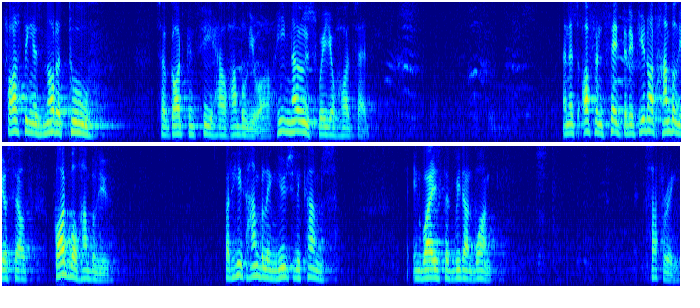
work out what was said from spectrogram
Fasting is not a tool so God can see how humble you are. He knows where your heart's at. And it's often said that if you not humble yourself, God will humble you. But His humbling usually comes in ways that we don't want suffering.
